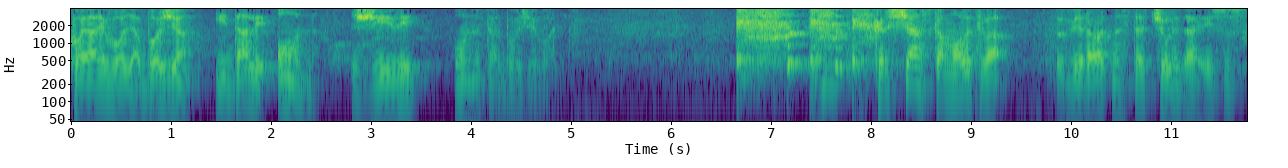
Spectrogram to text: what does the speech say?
Koja je volja Božja I da li on živi unutar Božje volje. Kršćanska molitva Vjerojatno ste čuli da je Isus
